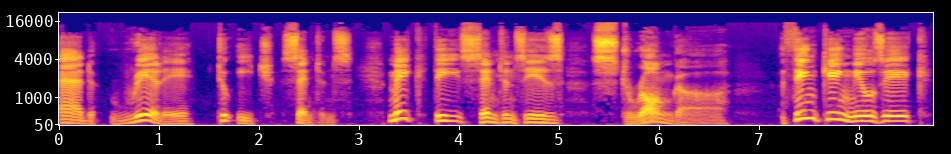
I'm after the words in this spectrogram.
add really to each sentence. Make these sentences stronger. Thinking music.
